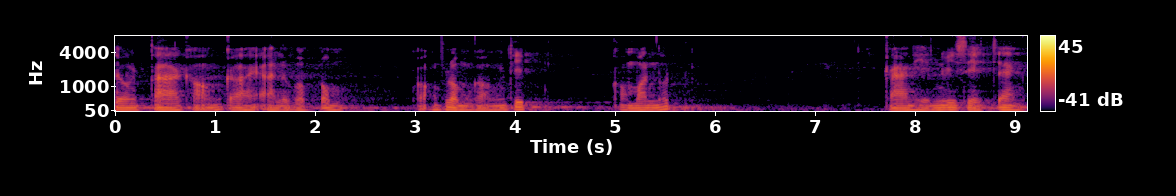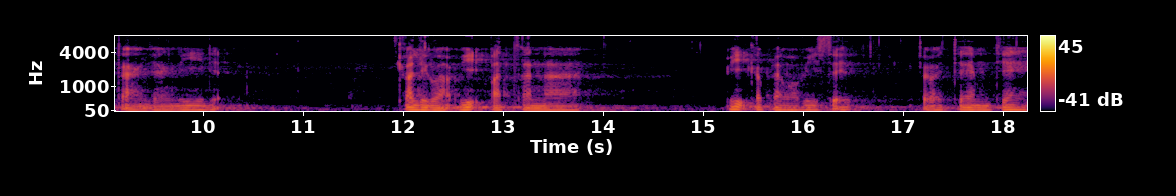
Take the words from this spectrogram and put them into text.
ดวงตาของกายอารูปพรมของพรมของทิพย์ของมนุษย์ การเห็นวิเศษแจ้งต่างอย่างนี้เนี่ยก็เรียกว่าวิปัสสนา วิก็แปลว่าวิเศษแปลว่าแจ่มแจ้ง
